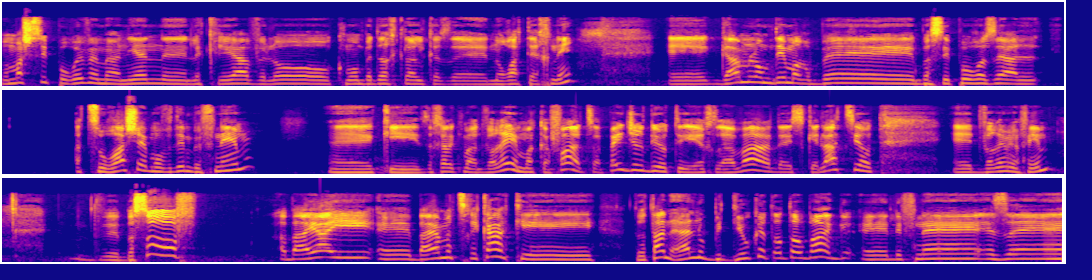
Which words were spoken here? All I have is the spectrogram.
ממש סיפורי ומעניין לקריאה, ולא כמו בדרך כלל כזה נורא טכני. גם לומדים הרבה בסיפור הזה על הצורה שהם עובדים בפנים, כי זה חלק מהדברים, מה קפץ, ה PagerDuty, איך זה עבד, האסקלציות, דברים יפים. ובסוף, הבעיה היא בעיה מצחיקה, כי דותן, היה לנו בדיוק את אותו באג לפני איזה...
